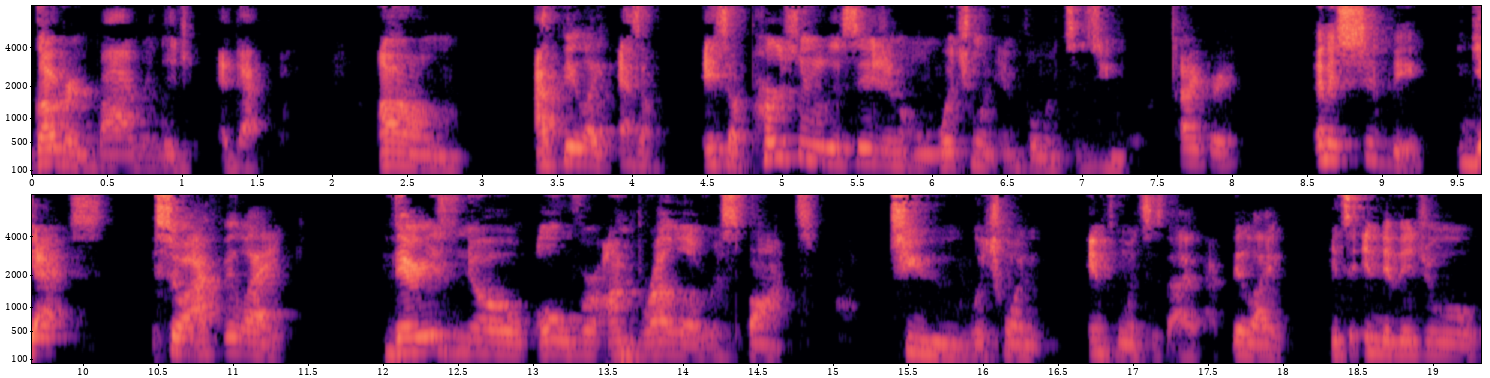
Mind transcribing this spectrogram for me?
governed by religion at that point. Um, I feel like as a it's a personal decision on which one influences you more. I agree, and it should be. Yes. So I feel like there is no over umbrella response to which one influences the other. I feel like it's an individual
